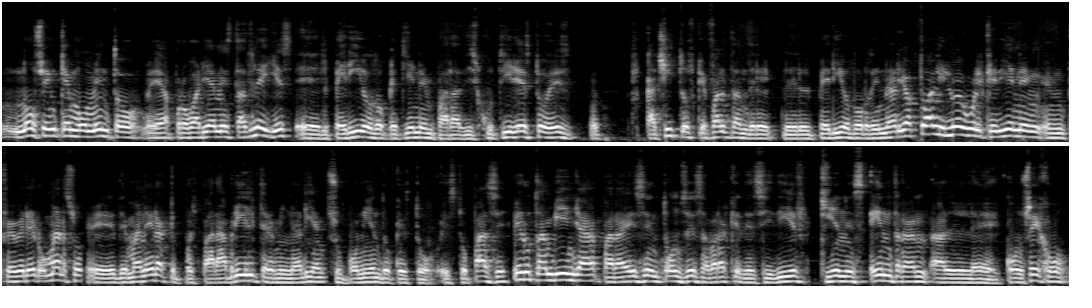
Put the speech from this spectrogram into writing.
no sé en qué momento eh, aprobarían estas leyes. el periodo que tienen para discutir esto es cachitos que faltan del, periodo ordinario actual y luego el que viene en, en febrero marzo eh, de manera que pues para abril terminarían suponiendo que esto esto pase. Pero también ya para ese entonces habrá que decidir quiénes entran al eh, Consejo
